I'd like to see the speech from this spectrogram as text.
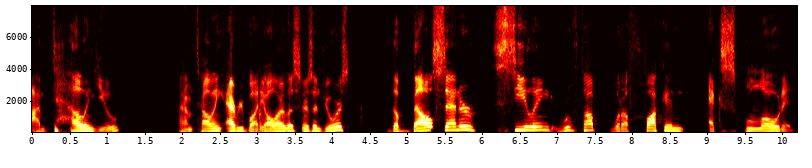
I'm telling you, and I'm telling everybody, all our listeners and viewers, the Bell Center ceiling rooftop would have fucking exploded.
